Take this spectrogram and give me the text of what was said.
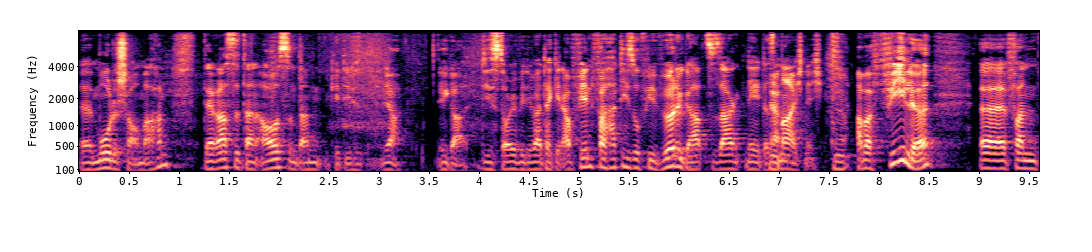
äh, Modeschau machen. Der rastet dann aus und dann geht die, ja, egal, die Story, wie die weitergeht. Auf jeden Fall hat die so viel Würde gehabt, zu sagen, nee, das ja. mache ich nicht. Ja. Aber viele, äh, von,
